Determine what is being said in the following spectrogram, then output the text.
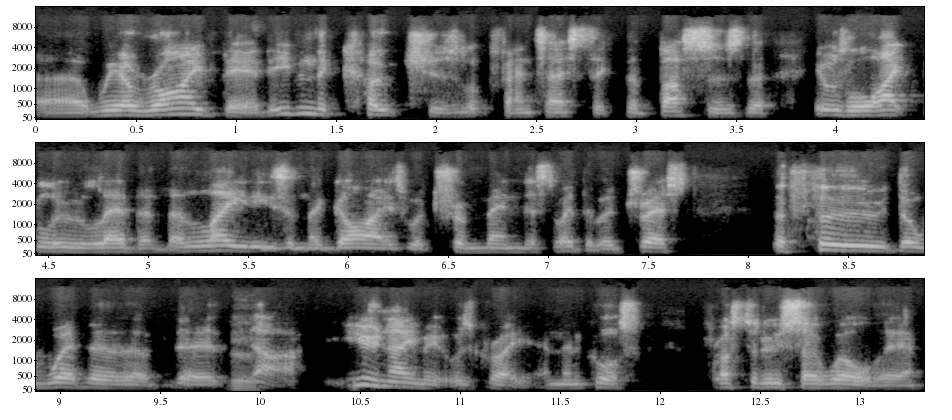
Uh, we arrived there. Even the coaches looked fantastic. The buses, the it was light blue leather. The ladies and the guys were tremendous. The way they were dressed, the food, the weather, the, the Mm. ah, you name it, it was great. And then of course, for us to do so well there,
